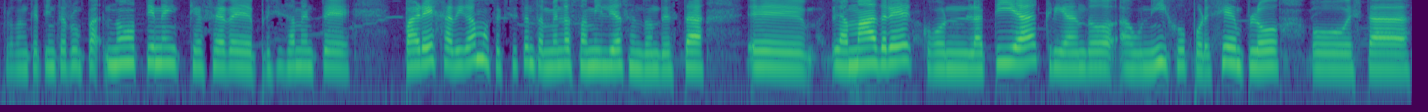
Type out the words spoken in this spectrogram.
perdón que te interrumpa, no tienen que ser eh, precisamente pareja, digamos. Existen también las familias en donde está eh, la madre con la tía criando a un hijo, por ejemplo, o está,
